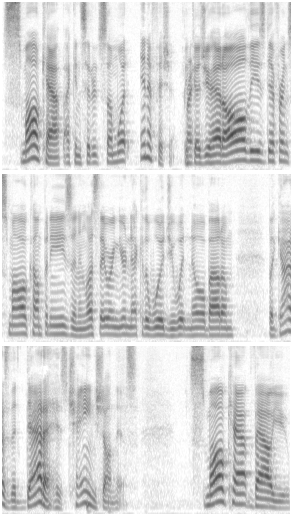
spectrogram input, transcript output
small cap I considered somewhat inefficient Right. because you had all these different small companies, and unless they were in your neck of the woods, you wouldn't know about them. But guys, the data has changed on this. Small cap value,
